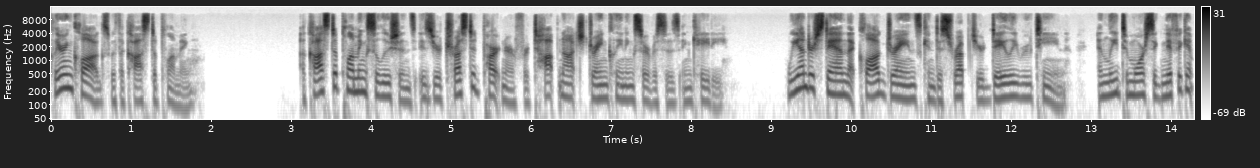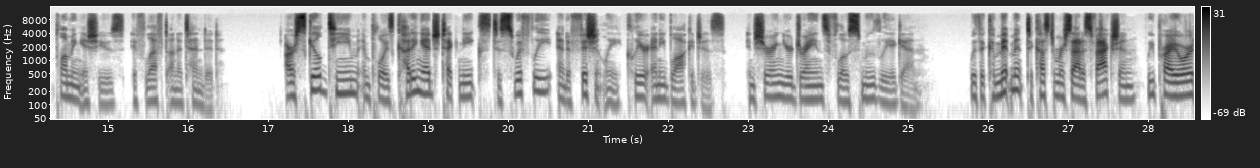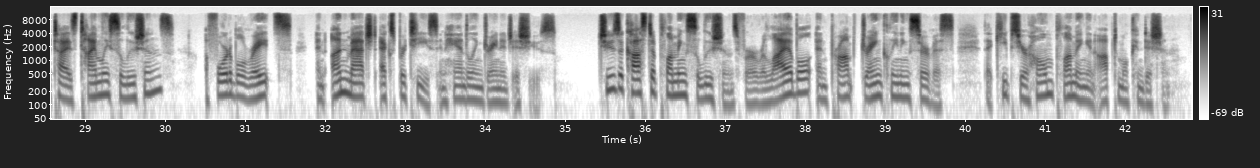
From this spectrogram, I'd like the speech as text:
clearing clogs with Acosta Plumbing. Acosta Plumbing Solutions is your trusted partner for top notch drain cleaning services in Katy. We understand that clogged drains can disrupt your daily routine and lead to more significant plumbing issues if left unattended. Our skilled team employs cutting edge techniques to swiftly and efficiently clear any blockages, ensuring your drains flow smoothly again. With a commitment to customer satisfaction, we prioritize timely solutions, affordable rates, and unmatched expertise in handling drainage issues. Choose Acosta Plumbing Solutions for a reliable and prompt drain cleaning service that keeps your home plumbing in optimal condition.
